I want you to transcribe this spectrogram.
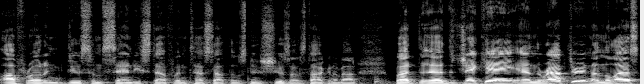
off road and do some sandy stuff and test out those new shoes I was talking about. But the, the JK and the Raptor, nonetheless.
